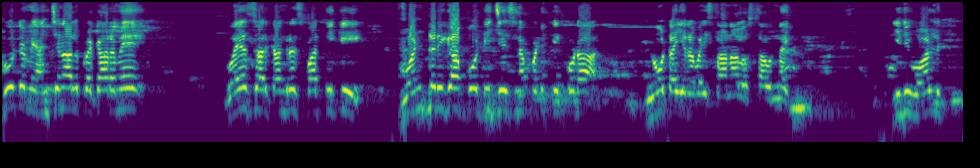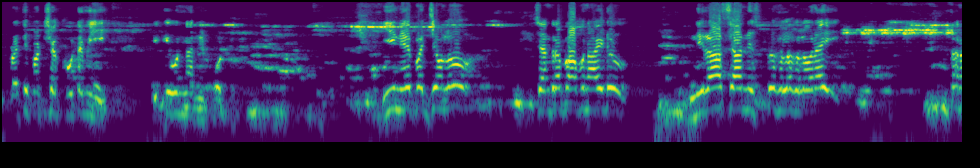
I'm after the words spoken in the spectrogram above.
కూటమి అంచనాల ప్రకారమే వైఎస్ఆర్ కాంగ్రెస్ పార్టీకి ఒంటరిగా పోటీ చేసినప్పటికీ కూడా నూట ఇరవై స్థానాలు వస్తా ఉన్నాయి. ఇది వాళ్ళు ప్రతిపక్ష కూటమి ఇది ఉన్న రిపోర్ట్. ఈ నేపథ్యంలో చంద్రబాబు నాయుడు నిరాశ నిస్పృహలకు లోనై తన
